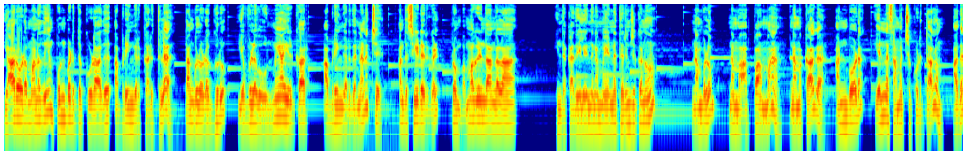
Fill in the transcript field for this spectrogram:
யாரோட மனதையும் புண்படுத்தக்கூடாது அப்படிங்கிற கருத்துல தங்களோட குரு எவ்வளவு உண்மையா இருக்கார் அப்படிங்கிறத நினைச்சு அந்த சீடர்கள் ரொம்ப மகிழ்ந்தாங்களாம் இந்த கதையிலேருந்து நம்ம என்ன தெரிஞ்சுக்கணும்? நம்மளும் நம்ம அப்பா அம்மா நமக்காக அன்போட என்ன சமைச்சு கொடுத்தாலும் அதை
